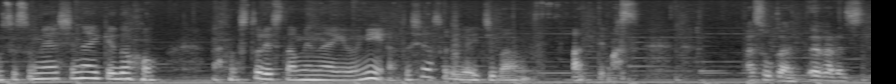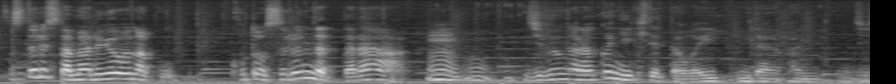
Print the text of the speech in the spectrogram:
おすすめはしないけど あのストレスためないように私はそれが一番合ってます。あそうか。だからスストレス溜まるようなこことをするんだったらうんうん。自分が楽に生きてった方がいいみたいな感じ？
